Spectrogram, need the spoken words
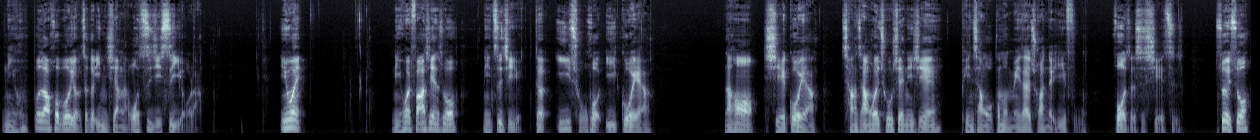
你不知道会不会有这个印象啦？我自己是有啦，因为你会发现说。你自己的衣橱或衣柜啊，然后鞋柜啊，常常会出现一些平常我根本没在穿的衣服或者是鞋子。所以说，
